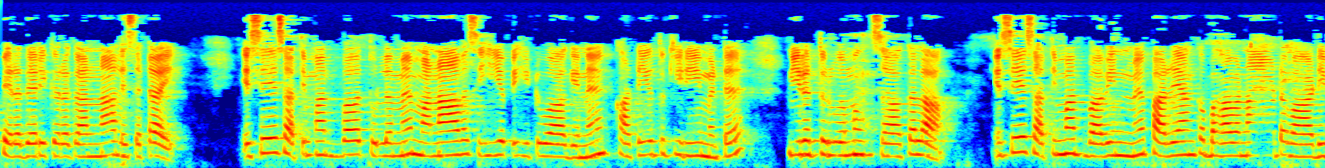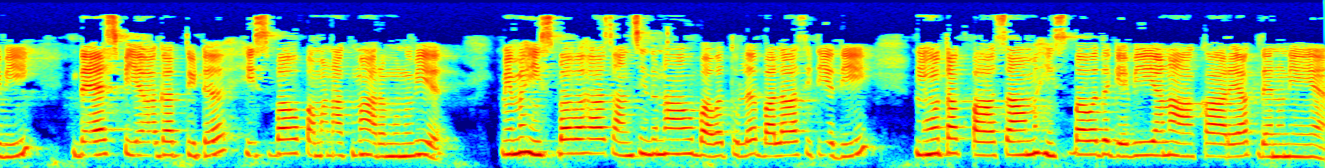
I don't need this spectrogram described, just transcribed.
පෙරදරි කරගන්නා ලෙසටයි. එසේ සතිමත් බව තුලම මනාව සිහිය පිහිටුවාගෙන කටයුතු කිරීමට নিরතුරුවම උත්සාහ කළා. එසේ සතිමත් බවින්ම පර්යංක භාවනාවට වාඩි වී දැස් පියාගත් විට හිස් බව පමණක්ම අරමුණු විය. මෙම හිස් බව හා සංසිඳුනා වූ බව තුල බලා සිටියේදී මොහොතක් පාසාම හිස් බවද ගෙවි යන ආකාරයක් දැනුනේය.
